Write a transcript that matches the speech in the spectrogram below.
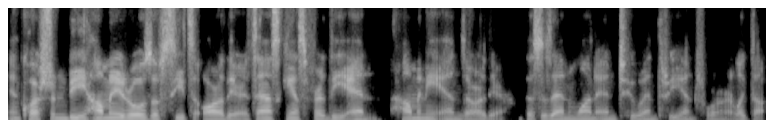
And question B, how many rows of seats are there? It's asking us for the N. How many N's are there? This is N1, N2, N3, N4, like that.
